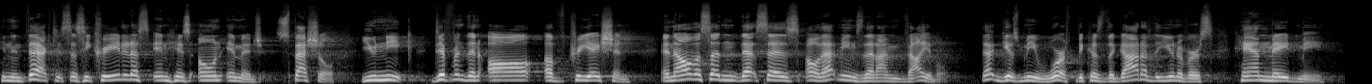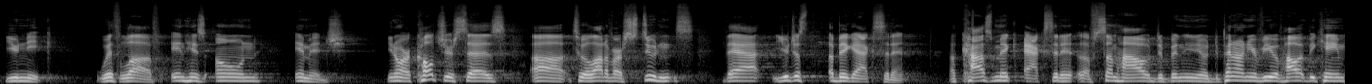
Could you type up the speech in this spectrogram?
And in fact, it says He created us in His own image, special, unique, different than all of creation. And all of a sudden, that says, oh, that means that I'm valuable. That gives me worth because the God of the universe handmade me unique with love in His own image. You know, our culture says uh, to a lot of our students that you're just a big accident a cosmic accident of somehow, depending, you know, depending on your view of how it became,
